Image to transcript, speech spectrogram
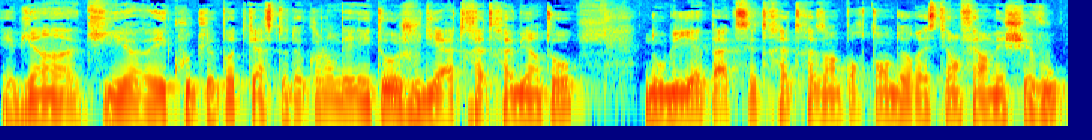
eh bien qui euh, écoutent le podcast de Colombianito. Je vous dis à très très bientôt. N'oubliez pas que c'est très très important de rester enfermé chez vous.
